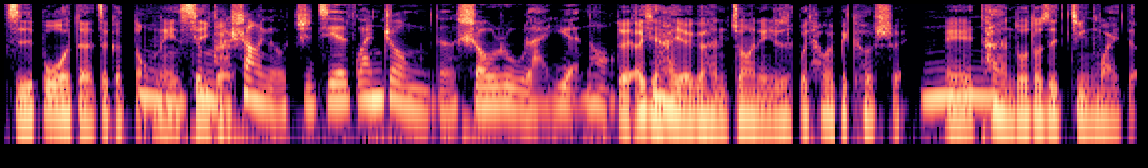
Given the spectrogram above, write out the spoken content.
直播的这个抖内是一个、嗯、马上有直接观众的收入来源哦。对，而且还有一个很重要的点就是不太会被课税，哎、嗯，它很多都是境外的，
